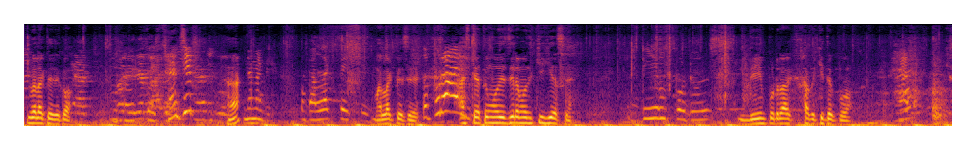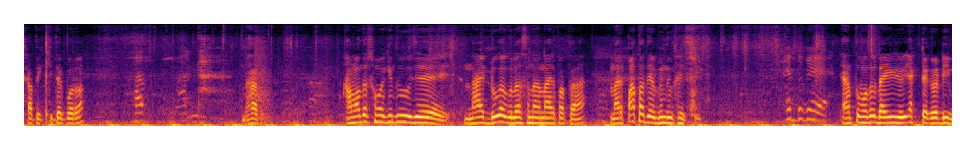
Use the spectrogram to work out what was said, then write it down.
কী ভালো লাগতেছে ক? ফ্রেন্ডশিপ হ্যাঁ? ভালো লাগতেছে। ভালো লাগতেছে? আজকে তোমার জেলার মধ্যে কি কি আছে? ডিম পটল। ডিম পোটার সাথে কি থাকব? হ্যাঁ। সাথে কি থাকব ভাত ভাত। আমাদের সময় কিন্তু ওই যে নায়ের ডোকাগুলো আছে না নায়ের পাতা? নায়ের পাতা দিয়েও কিন্তু খাইছি। এখন তোমাদের ডাই একটা করে ডিম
